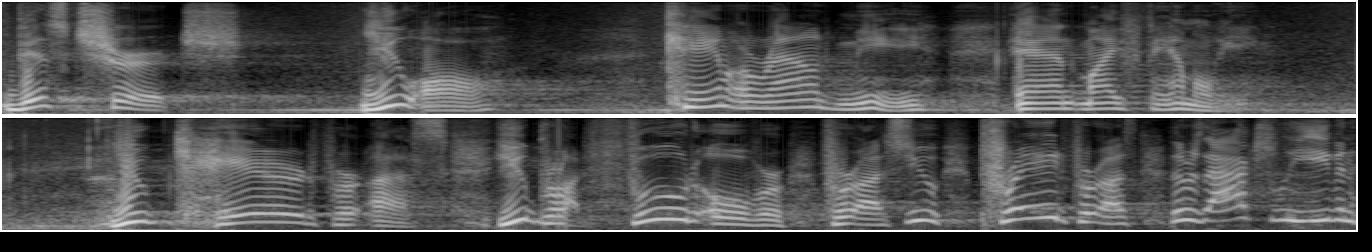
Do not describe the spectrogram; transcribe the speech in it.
this church, you all, came around me and my family. You cared for us. You brought food over for us. You prayed for us. There was actually even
